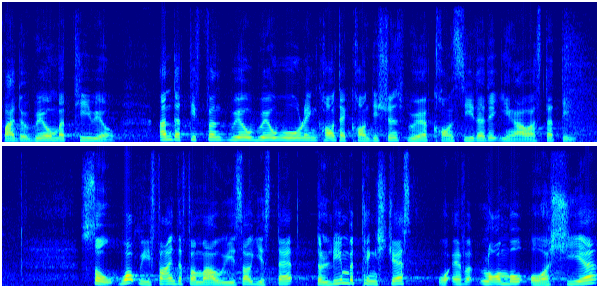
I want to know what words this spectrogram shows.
by the real material under different real rail rolling contact conditions we were considered in our study. So what we find from our result is that the limiting stress, whatever normal or shear,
